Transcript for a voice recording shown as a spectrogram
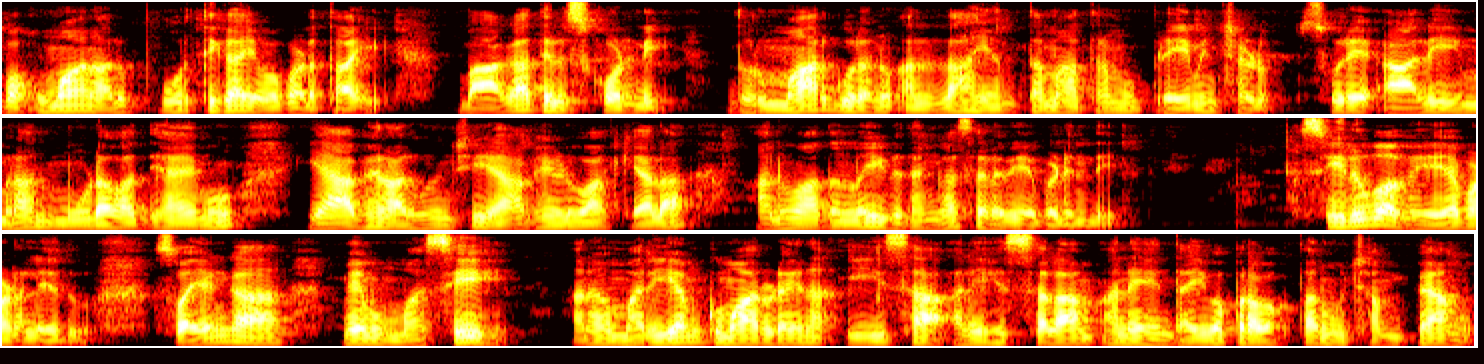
బహుమానాలు పూర్తిగా ఇవ్వబడతాయి. బాగా తెలుసుకోండి. దుర్మార్గులను అల్లాహ్ ఎంత మాత్రము ప్రేమించడు. సూరే ఆలీ ఇమ్రాన్ మూడవ అధ్యాయము యాభై నాలుగు నుంచి యాభై ఏడు వాక్యాల అనువాదంలో ఈ విధంగా సెలవేయబడింది. సిలువ వేయబడలేదు. స్వయంగా మేము మసీహ్ అనగా మరియం కుమారుడైన ఈసా అలీహిస్సలాం అనే దైవ ప్రవక్తను చంపాము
